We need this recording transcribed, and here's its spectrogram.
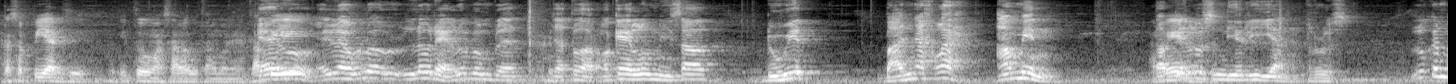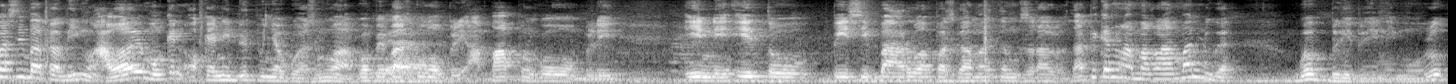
kesepian sih itu masalah utamanya tapi lu, lu, lu, lu deh, lu belum jadwal. Oke, lu misal duit banyak lah, amin. Tapi Amin. lu sendirian terus. Lu kan pasti bakal bingung. Awalnya mungkin oke nih duit punya gua semua. Gua bebas, Ya. gua mau beli apa pun, gua mau beli ini itu PC baru apa segala macam terserah lu. Tapi kan lama-kelamaan juga gua beli-beli ini mulu,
